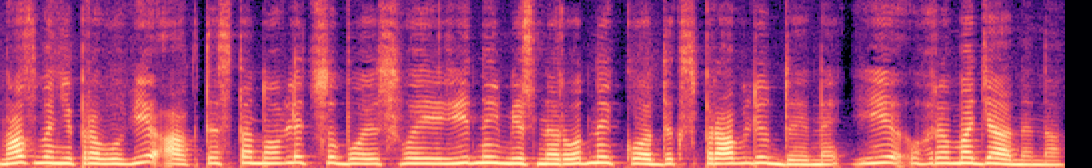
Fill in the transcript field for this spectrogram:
Названі правові акти становлять собою своєрідний міжнародний кодекс прав людини і громадянина.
